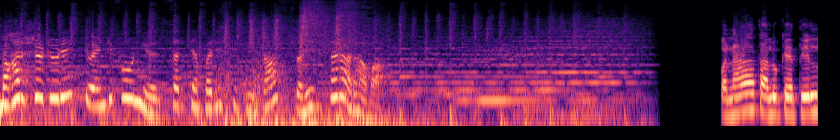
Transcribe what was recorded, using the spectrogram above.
Maharashtra today twenty four news सत्य परिस्थितीचा सविस्तर आढावा. पन्हाळा तालुक्यातील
